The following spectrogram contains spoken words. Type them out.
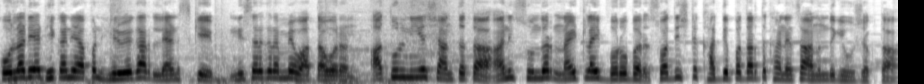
कोलाड या ठिकाणी आपण हिरवेगार लँडस्केप निसर्गरम्य वातावरण अतुलनीय शांतता आणि सुंदर नाईट लाईफ बरोबर स्वादिष्ट खाद्यपदार्थ खाण्याचा आनंद घेऊ शकता.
